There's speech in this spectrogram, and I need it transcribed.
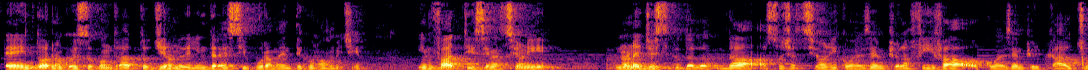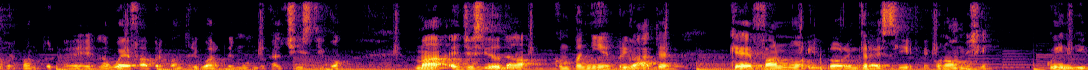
e intorno a questo contratto girano degli interessi puramente economici. Infatti Sei Nazioni non è gestito da, da, associazioni come ad esempio la FIFA o come ad esempio il calcio per quanto, eh, la UEFA per quanto riguarda il mondo calcistico, ma è gestito da compagnie private che fanno i loro interessi economici. Quindi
